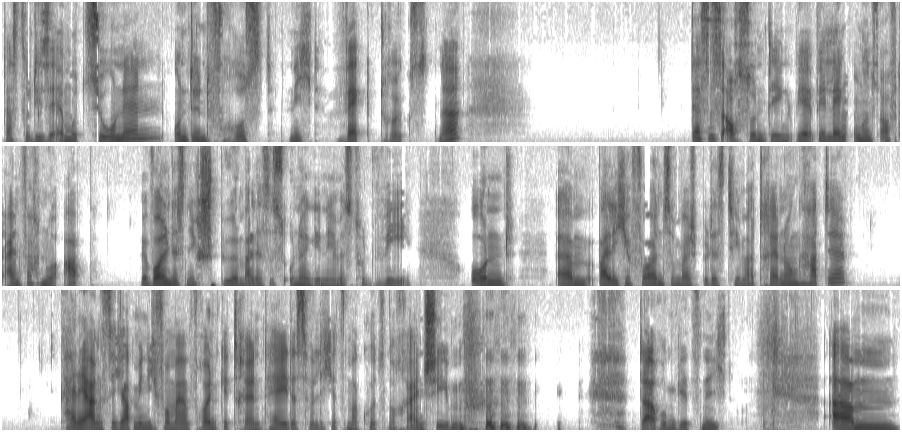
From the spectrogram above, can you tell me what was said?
dass du diese Emotionen und den Frust nicht wegdrückst. Ne? Das ist auch so ein Ding. Wir, wir lenken uns oft einfach nur ab. Wir wollen das nicht spüren, weil es ist unangenehm, es tut weh. Und ähm, weil ich ja vorhin zum Beispiel das Thema Trennung hatte, keine Angst, ich habe mich nicht von meinem Freund getrennt. Hey, das will ich jetzt mal kurz noch reinschieben. Darum geht es nicht. Ähm,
